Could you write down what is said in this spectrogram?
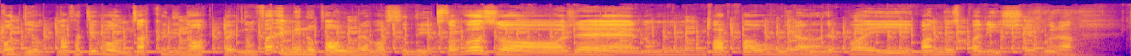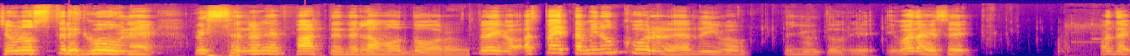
Oddio, ma fa tipo un sacco di knockback. Non fa nemmeno paura, posso dire. Sto coso, cioè, non fa paura. E poi quando sparisce, ora... C'è uno stregone. Questa non è parte della Modoro. Prego, aspettami, non correre, arrivo. Aiuto. Guarda che se... Guarda...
